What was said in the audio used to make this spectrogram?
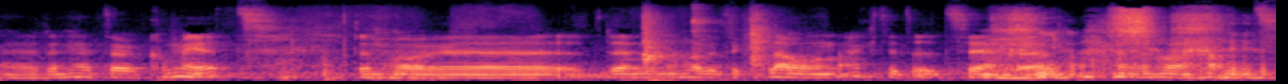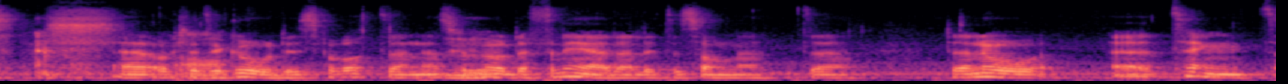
Eh, Den heter Komet. Den har, eh, den har lite clownaktigt utseende. Den eh, och lite godis på botten. Jag skulle Mm. nog definiera den lite som ett... eh, Det är nog tänkt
